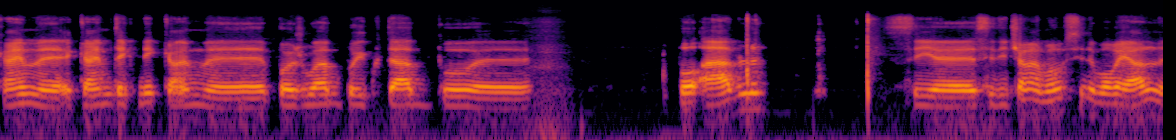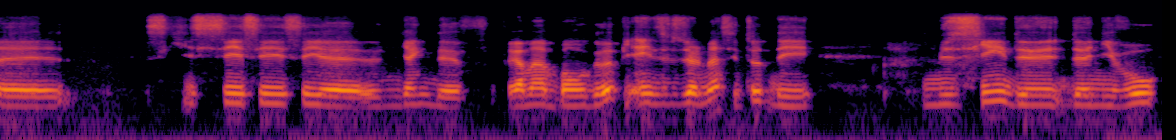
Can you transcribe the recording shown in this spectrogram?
quand, même, euh, quand même technique, quand même pas jouable, pas écoutable, pas, pas hable. Euh, c'est des chums à moi aussi de Montréal. Euh, c'est euh, une gang de vraiment bons gars. Puis individuellement, c'est tous des musiciens de, de niveau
